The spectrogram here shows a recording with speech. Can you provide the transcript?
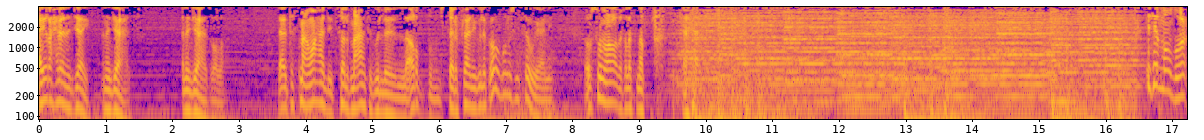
أي رحلة أنا جاي؟ أنا جاهز. أنا جاهز والله. لا تسمع واحد يتسولف معاه تقول له الأرض بالسعر الفلاني يقول لك أوه والله شو نسوي يعني؟ رسوم الاراضي خلتنا إيش الموضوع؟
